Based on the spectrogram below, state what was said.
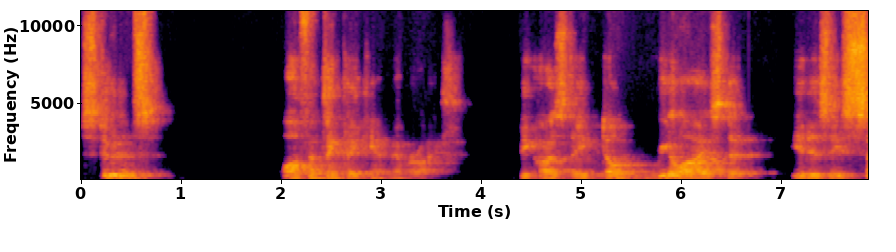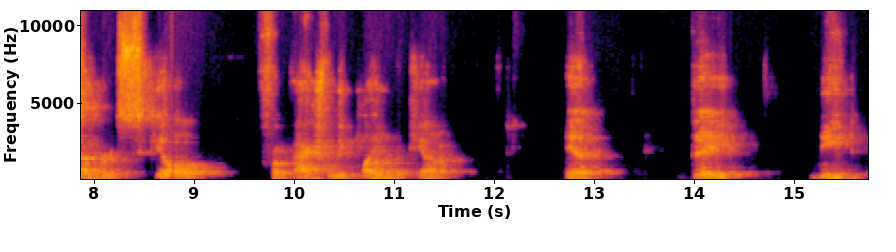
students often think they can't memorize because they don't realize that it is a separate skill from actually playing the piano. And they need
